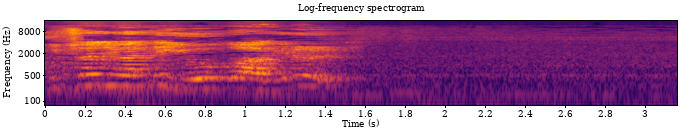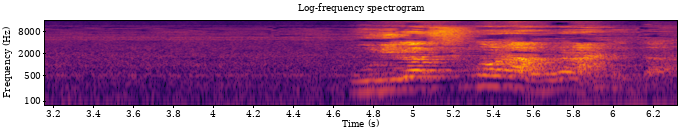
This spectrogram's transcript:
부처님한테 요구하기를 우리가 승원하고는 안 된다.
